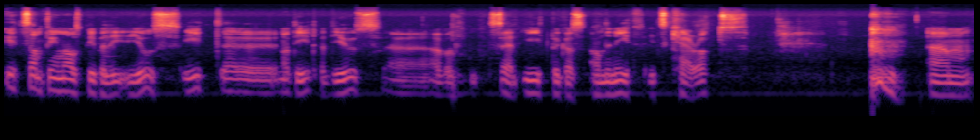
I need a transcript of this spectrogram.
it's something most people use, eat, uh, not eat, but use. Uh, I would said eat because underneath it's carrots. um,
